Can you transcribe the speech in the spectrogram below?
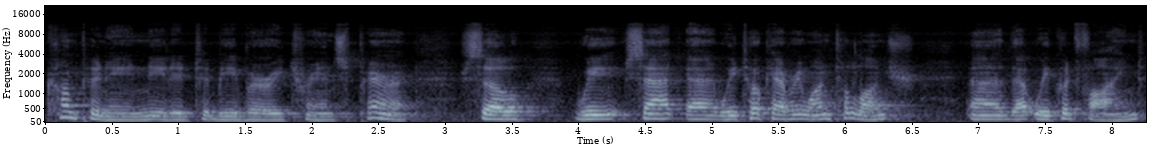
company needed to be very transparent. So we sat, uh, we took everyone to lunch uh, that we could find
